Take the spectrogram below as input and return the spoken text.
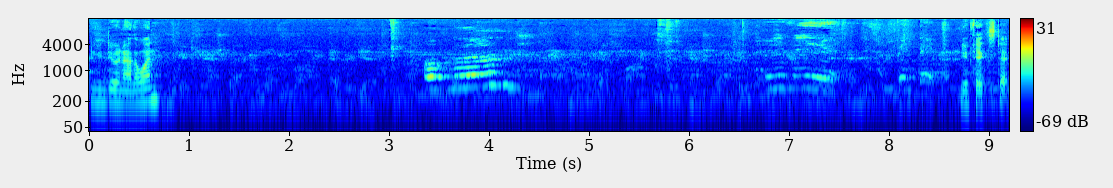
You can do another one? You fixed it?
